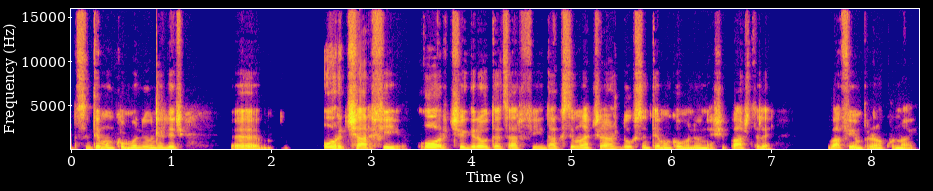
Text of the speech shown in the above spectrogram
suntem în comuniune. Deci, uh, orice ar fi, orice greutăți ar fi, dacă suntem în același duh, suntem în comuniune și Paștele va fi împreună cu noi.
